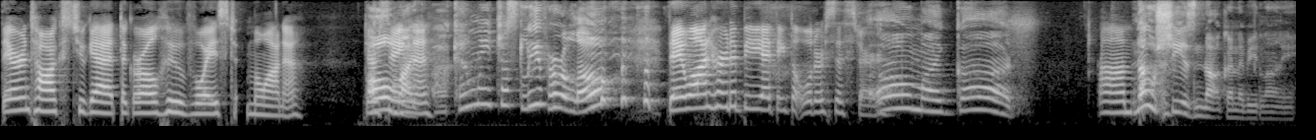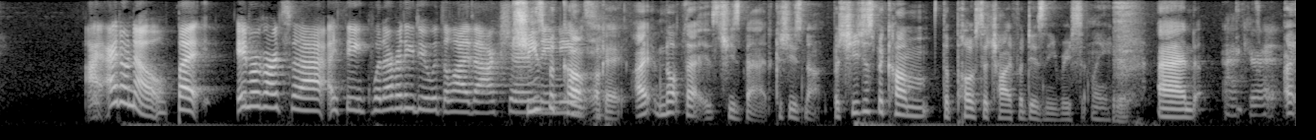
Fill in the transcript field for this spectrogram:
They're in talks to get the girl who voiced Moana. They're oh my! That, uh, can we just leave her alone? they want her to be, I think, the older sister. Oh my god! Um, no, she is not gonna be Lani. I, I don't know, but in regards to that, I think whatever they do with the live action, she's become to... okay. I not that it's, she's bad because she's not, but she just become the poster child for Disney recently, and accurate. I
